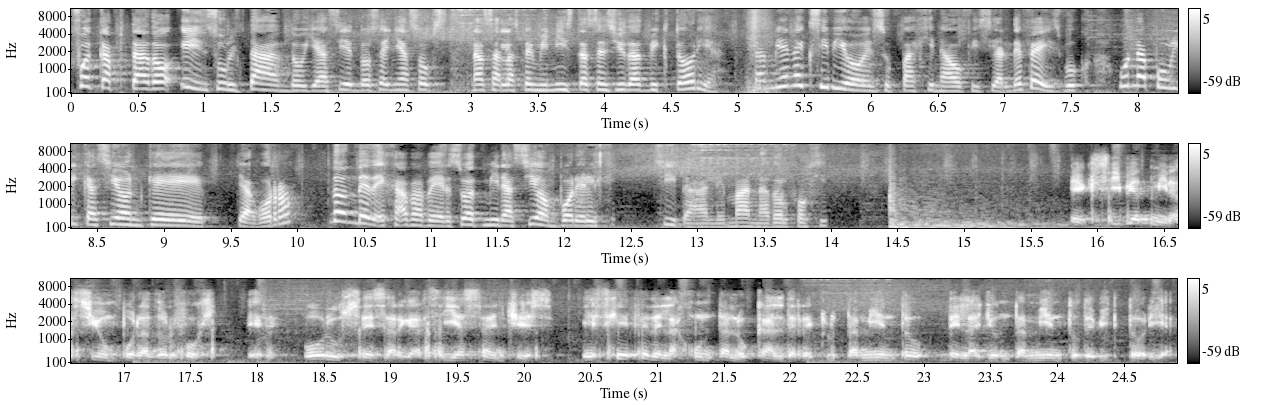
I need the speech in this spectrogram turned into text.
fue captado insultando y haciendo señas obscenas a las feministas en Ciudad Victoria. También exhibió en su página oficial de Facebook una publicación que ya borró, donde dejaba ver su admiración por el Sida alemán Adolfo Hitler. Exhibe admiración por Adolfo Hitler. Horus César García Sánchez es jefe de la Junta Local de Reclutamiento del Ayuntamiento de Victoria.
